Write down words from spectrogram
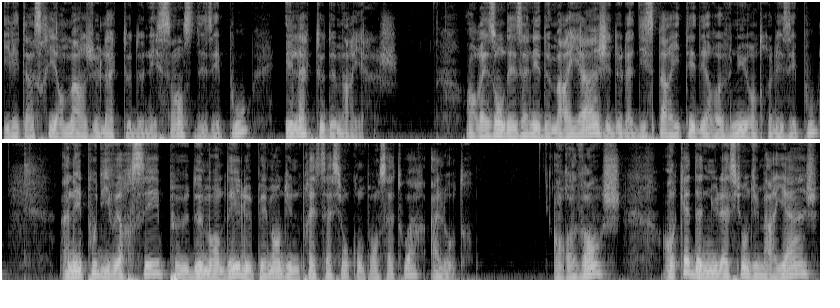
Il est inscrit en marge de l'acte de naissance des époux et l'acte de mariage. En raison des années de mariage et de la disparité des revenus entre les époux, un époux divorcé peut demander le paiement d'une prestation compensatoire à l'autre. En revanche, en cas d'annulation du mariage,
